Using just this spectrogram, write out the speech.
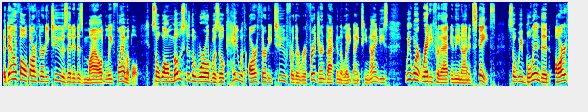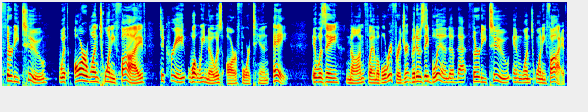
The downfall with R32 is that it is mildly flammable. So while most of the world was okay with R32 for the refrigerant back in the late 1990s, we weren't ready for that in the United States. So we blended R32 with R125 to create what we know as R410A. It was a non flammable refrigerant, but it was a blend of that 32 and 125.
